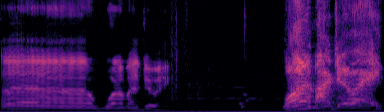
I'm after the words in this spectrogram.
Uh, what am I doing? What am I doing?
